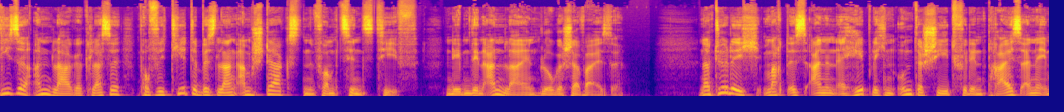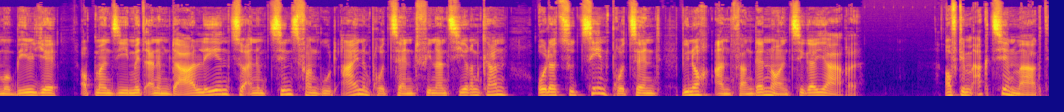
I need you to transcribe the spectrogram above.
Diese Anlageklasse profitierte bislang am stärksten vom Zinstief, neben den Anleihen logischerweise. Natürlich macht es einen erheblichen Unterschied für den Preis einer Immobilie, ob man sie mit einem Darlehen zu einem Zins von gut einem Prozent finanzieren kann oder zu zehn Prozent wie noch Anfang der 90er Jahre. Auf dem Aktienmarkt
